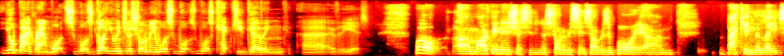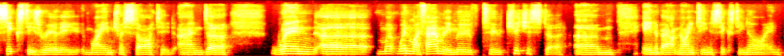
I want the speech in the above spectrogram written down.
your background. What's what's got you into astronomy, and what's what's what's kept you going uh, over the years? Well, um, I've been interested in astronomy since I was a boy. Um, back in the late 60s, really, my interest started. And uh, when uh, m- when my family moved to Chichester um, in about 1969,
